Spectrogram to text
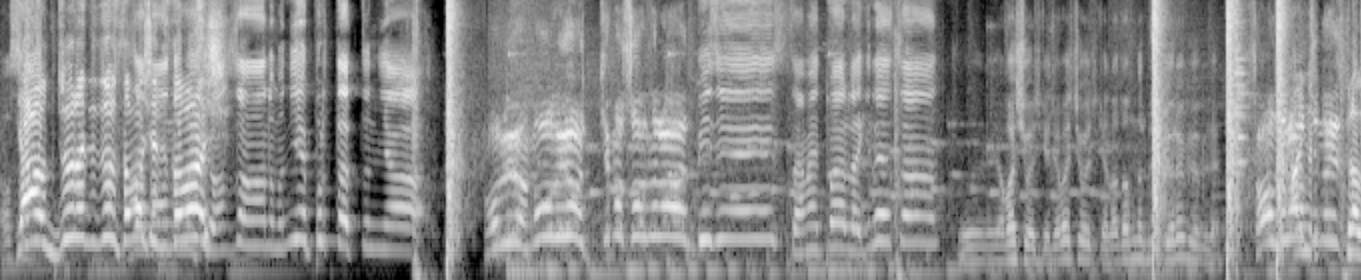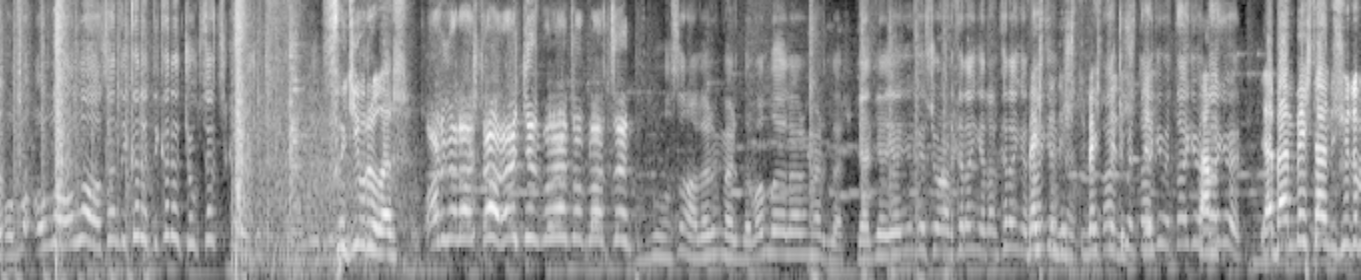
Hasan, Ya dur hadi dur savaş hadi zamanımı savaş. şu an Zamanımı niye pırtlattın ya? Ne oluyor ne oluyor? Kime saldıran? Biziz. Samet Parlak ile. Şöyle yavaş yavaş gel yavaş yavaş gel. Adamlar bizi göremiyor bile. Saldırı Aynen altındayız. kral. Allah Allah Allah Hasan dikkat et dikkat et çok ses çıkıyor şu. Feci vuruyorlar. Arkadaşlar herkes buraya toplansın. Allah Hasan alarm verdiler. Vallahi alarm verdiler. Gel gel gel gel, gel. Şöyle arkadan gel arkadan gel. Beş Takip de et. düştü, beş de takip düştü. Et, takip et takip et Tamam. takip et. Ya ben 5 tane düşürdüm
